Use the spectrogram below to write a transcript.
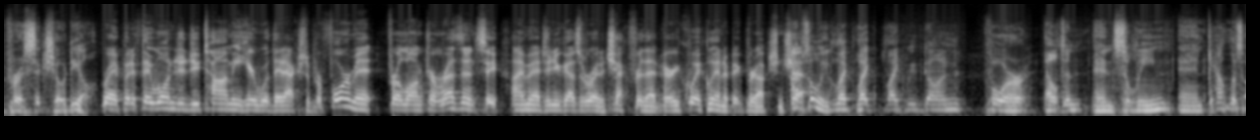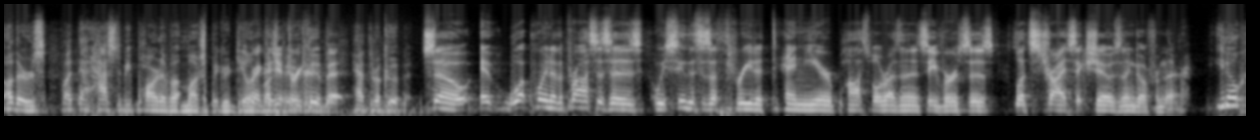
for a six show deal. Right, but if they wanted to do Tommy here, would they'd actually perform it for a long-term residency? I imagine you guys would write a check for that very quickly on a big production show. Absolutely, like like like we've done for Elton and Celine and countless others, but that has to be part of a much bigger deal. Right, because you have to recoup it. Have to recoup it. So, at what point of the process is we see this as a three to ten year possible residency versus let's try six shows and then go from there? You know,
